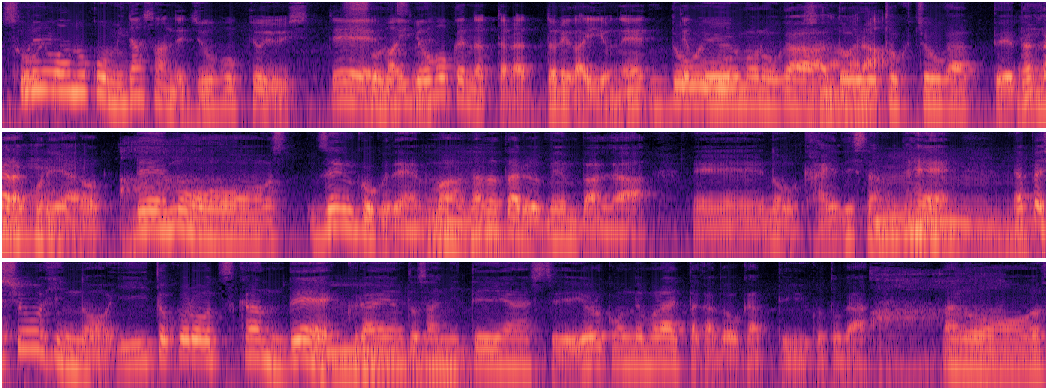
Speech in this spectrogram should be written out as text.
それをあのこう皆さんで情報共有して、ね、まあ、医療保険だったらどれがいいよねどういうものがどういう特徴があってだからこれやろう、でもう全国で、まあ、名だたるメンバーが、えー、の会でしたので、やっぱり商品のいいところをつかんで、クライアントさんに提案して喜んでもらえたかどうかっていうことが、あの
